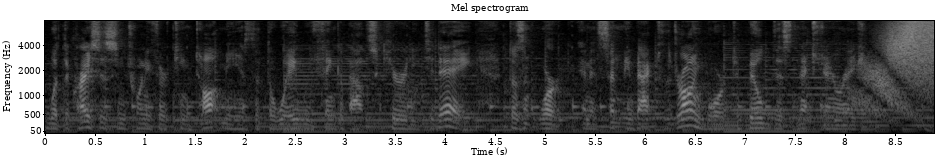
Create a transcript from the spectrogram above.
What the crisis in 2013 taught me is that the way we think about security today doesn't work, and it sent me back to the drawing board to build this next generation.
